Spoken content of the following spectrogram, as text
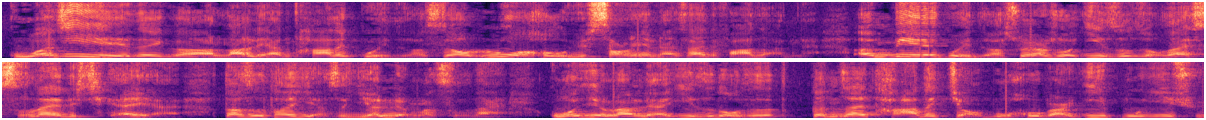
国际这个篮联它的规则是要落后于商业联赛的发展的。NBA 规则虽然说一直走在时代的前沿，但是它也是引领了时代。国际篮联一直都是跟在它的脚步后边亦步亦趋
